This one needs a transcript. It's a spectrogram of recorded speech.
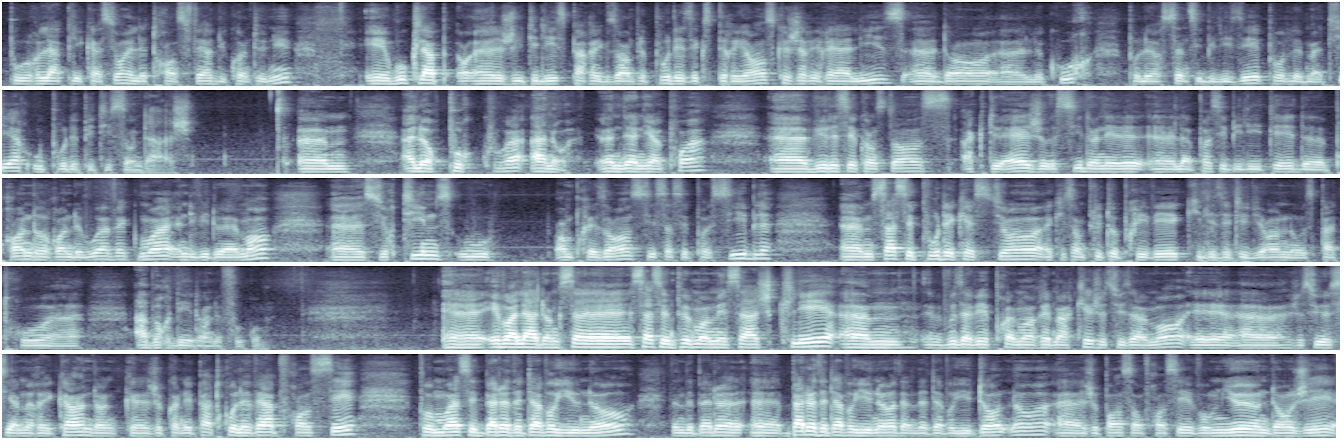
pour l'application et le transfert du contenu. Et WooClap, euh, j'utilise par exemple pour des expériences que je réalise euh, dans le cours, pour leur sensibiliser pour la matière ou pour des petits sondages. alors pourquoi Ah non, un dernier point. Euh, vu les circonstances actuelles, j'ai aussi donné euh, la possibilité de prendre rendez-vous avec moi individuellement euh, sur Teams ou en présence, si ça c'est possible. ça, c'est pour des questions qui sont plutôt privées, que les étudiants n'osent pas trop aborder dans le forum. Et voilà, donc ça, ça c'est un peu mon message clé. vous avez probablement remarqué, je suis allemand et je suis aussi américain, donc je ne connais pas trop le verbe français. Pour moi, c'est better the devil you know than the better, better the devil you know than the devil you don't know. Je pense en français, vaut mieux un danger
